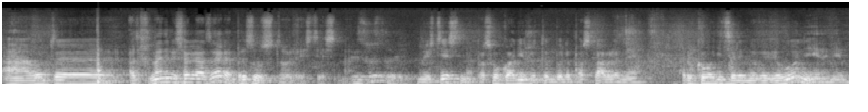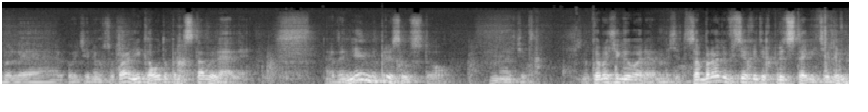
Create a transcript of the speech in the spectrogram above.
а вот э, от Ханани Мишель Азаря присутствовали, естественно. Присутствовали? Ну, естественно, поскольку они же это были поставлены руководителями Вавилонии, они были руководителями Сукра, они кого-то представляли. А Даниэль не присутствовал. Значит, короче говоря, значит, собрали всех этих представителей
